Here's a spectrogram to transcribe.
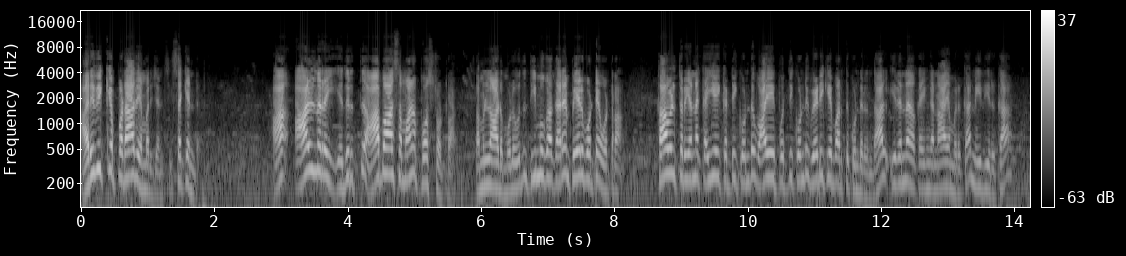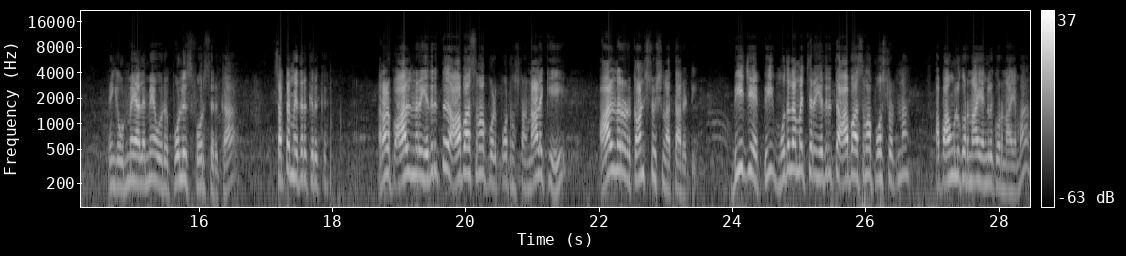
அறிவிக்கப்படாத எமர்ஜென்சி செகண்ட் ஆளுநரை எதிர்த்து ஆபாசமான போஸ்ட் ஓட்டுறான். தமிழ்நாடு முழுவதும் திமுக காரன் பேர் போட்டே ஒட்டுறான் காவல்துறை என்ன கையை கட்டிக்கொண்டு வாயை பொத்தி கொண்டு வேடிக்கை பார்த்து கொண்டிருந்தால் இது என்ன இங்க நியாயம் இருக்கா நீதி இருக்கா? இங்க உண்மையாலுமே ஒரு போலீஸ் ஃபோர்ஸ் இருக்கா? சட்டம் எதற்கு இருக்கு? அதனால ஆளுநரை எதிர்த்து ஆபாசமா போ- போட்டு வச்சிட்டாங்க. நாளைக்கு ஆளுநர் ஒரு கான்ஸ்டியூஷனல் அத்தாரிட்டி பிஜேபி முதலமைச்சரை எதிர்த்து ஆபாசமா போஸ்ட் ஒட்டினா அப்ப அவங்களுக்கு ஒரு நாய் எங்களுக்கு ஒரு நாயமா?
